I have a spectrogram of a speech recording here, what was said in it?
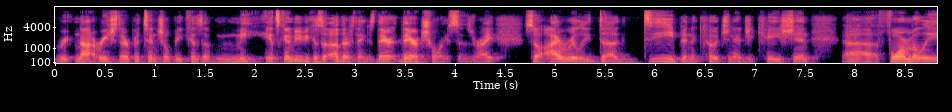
re- not reach their potential because of me. It's going to be because of other things, their their choices, right? So I really dug deep into coaching education. Uh, uh, formally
